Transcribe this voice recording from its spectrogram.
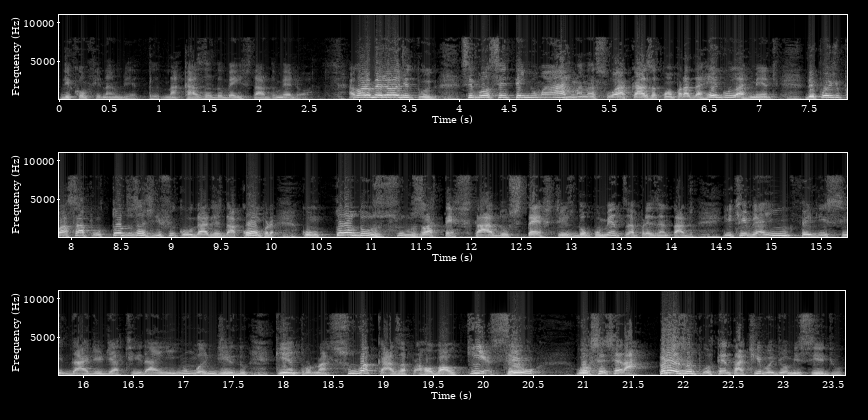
de confinamento na casa do bem-estar do melhor. Agora, o melhor de tudo, se você tem uma arma na sua casa comprada regularmente, depois de passar por todas as dificuldades da compra, com todos os atestados, testes, documentos apresentados, e tiver a infelicidade de atirar em um bandido que entrou na sua casa para roubar o que é seu, você será preso por tentativa de homicídio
